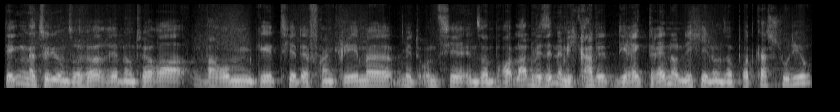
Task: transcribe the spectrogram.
denken natürlich unsere Hörerinnen und Hörer, warum geht hier der Frank Rehme mit uns hier in so einen Brautladen? Wir sind nämlich gerade direkt drin und nicht hier in unserem Podcast-Studio.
